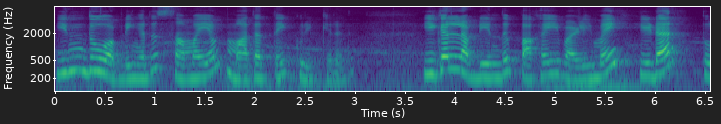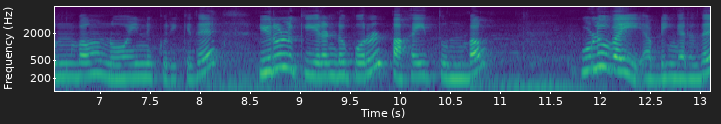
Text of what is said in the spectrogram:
இந்து அப்படிங்கிறது சமயம் மதத்தை குறிக்கிறது. இகல் அப்படின்றது பகை வலிமை இடர் துன்பம் நோயின்னு குறிக்குது. இருளுக்கு இரண்டு பொருள் பகை துன்பம். உழுவை அப்படிங்கிறது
